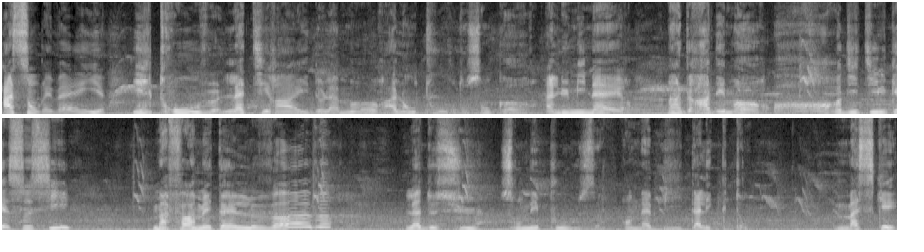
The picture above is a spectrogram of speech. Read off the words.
À son réveil, il trouve l'attirail de la mort alentour de son corps. Un luminaire, un drap des morts. Oh, dit-il, qu'est-ce ceci? Ma femme est-elle veuve? Là-dessus, son épouse, en habit d'alecton, masquée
